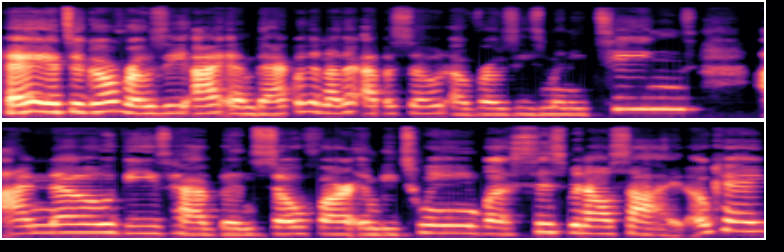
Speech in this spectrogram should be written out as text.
Hey, it's your girl Rosey. I am back with another episode of Rosey's Mini Tingz. I know these have been so far in between, but sis been outside, okay?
